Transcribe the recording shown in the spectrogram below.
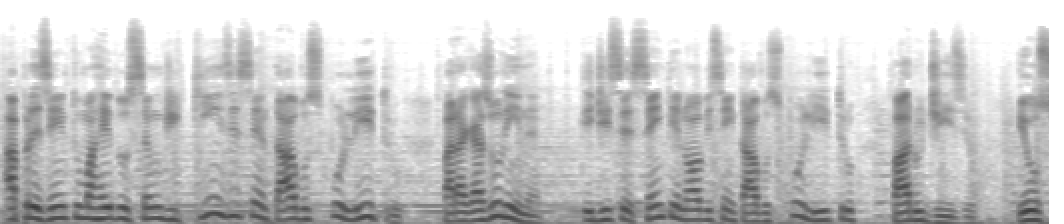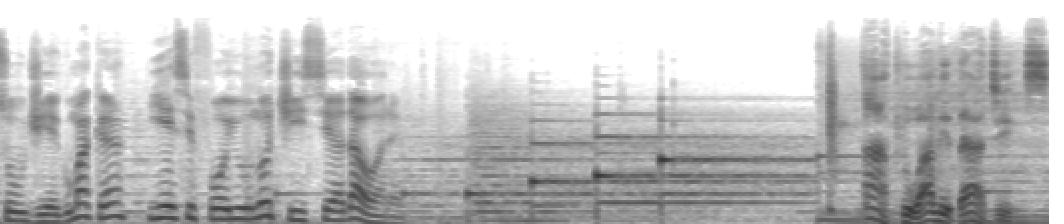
apresenta uma redução de 15 centavos por litro para a gasolina e de 69 centavos por litro para o diesel. Eu sou o Diego Macan e esse foi o Notícia da Hora. Atualidades.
